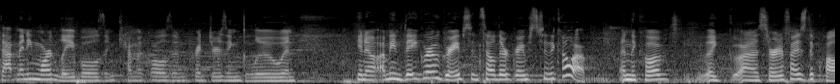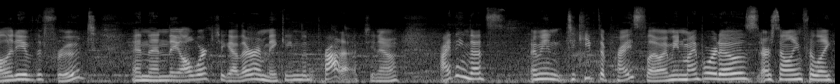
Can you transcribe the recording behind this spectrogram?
That many more labels and chemicals and printers and glue and you know, I mean, they grow grapes and sell their grapes to the co-op, and the co-op like uh, certifies the quality of the fruit, and then they all work together in making the product. You know, I think that's. I mean, to keep the price low. I mean, my Bordeaux's are selling for like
